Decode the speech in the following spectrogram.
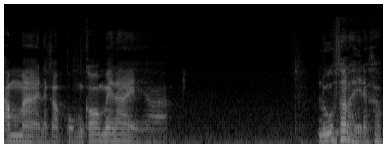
ทำมานะครับ ผมก็ไม่ได้อ่ารู้เท่าไหร่นะครับ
